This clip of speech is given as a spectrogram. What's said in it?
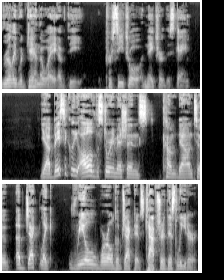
really would get in the way of the procedural nature of this game. Yeah, basically all of the story missions come down to object like real world objectives. Capture this leader.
